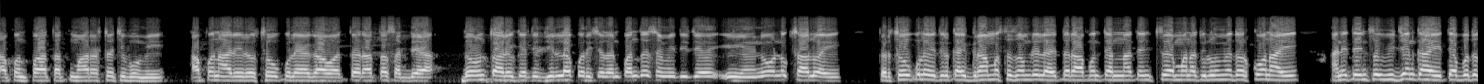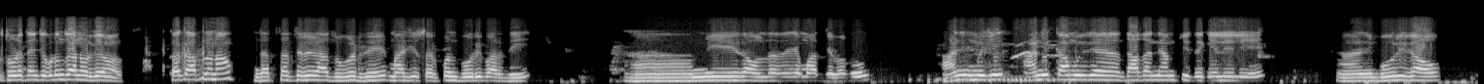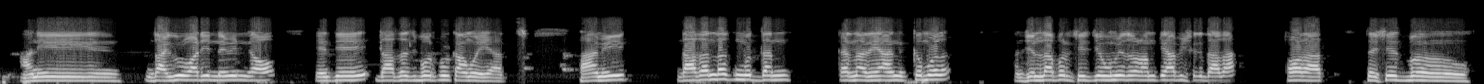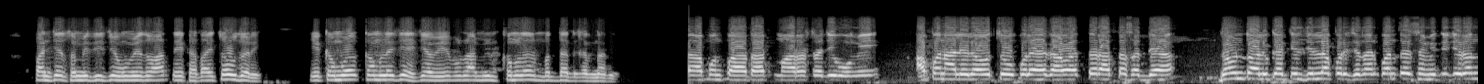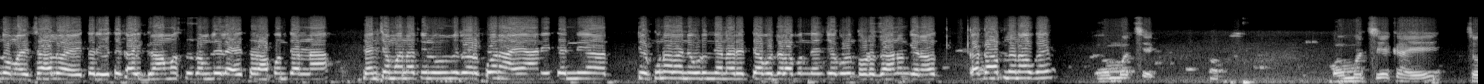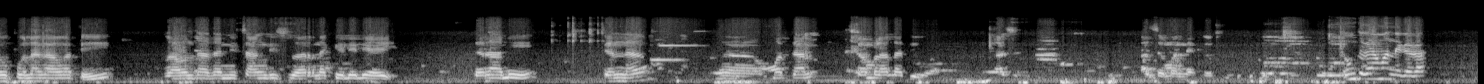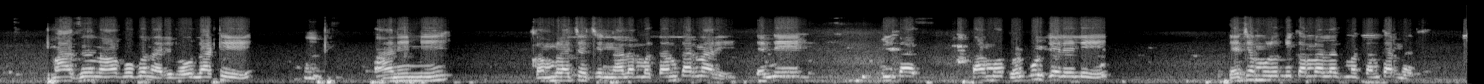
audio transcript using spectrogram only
आपण पाहतात महाराष्ट्राची भूमी. आपण आलेलो चौपुला या गावात. तर आता सध्या दौंड तालुक्यातील जिल्हा परिषद आणि पंचायत समितीचे निवडणूक चालू आहे. तर चौपुला येथील काही ग्रामस्थ जमलेले आहेत. तर आपण त्यांना त्यांच्या मनातील उमेदवार कोण आहे आणि त्यांचं विजन काय आहे त्याबद्दल थोडं त्यांच्याकडून जाणून घेणार काका आपलं नाव? दत्तात्रय राज उघडदे माझी सरपंच बोरी पारधी. मी मी राहुलदादाच्या माध्यमातून. आणि म्हणजे अनेक कामं दादांनी आमची इथे केलेली आहे. आणि बोरीगाव आणि दागुळवाडी नवीन गाव यांचे दादाचे भरपूर कामं आहे आज आम्ही दादांनाच मतदान करणार आहे आणि कमळ जिल्हा परिषदेचे उमेदवार आमचे अभिषेक दादा थोरात तसेच पंचायत समितीचे उमेदवार एक हाताय चौधरी हे कमळ कमळाचे ह्याच्यावर म्हणून आम्ही कमळाला मतदान करणार आहे. आपण पाहतात महाराष्ट्राची भूमी. आपण आलेलो आहोत चौपला या गावात तर आता सध्या दौंड तालुक्यातील जिल्हा परिषद आणि पंचायत समितीची रणधुमाळी चालू आहे. तर इथे काही ग्रामस्थ जमलेले आहेत. तर आपण त्यांना त्यांच्या मनातील उमेदवार कोण आहे आणि त्यांनी ते कुणाला निवडून देणार आहेत त्याबद्दल आपण त्यांच्याकडून थोडं जाणून घेणार आहोत. काका आपलं नाव काय? मोहम्मद शेख. मोहम्मद शेख आहे. चौपोला गावात राहुल दादांनी चांगली सुधारणा केलेली आहे. तर आम्ही त्यांना मतदान कमळाला देऊ. असं. असं म्हणण्यात येतं. तुमचं काय म्हणणं आहे काका माझं नाव बबन हरिभाऊ लाटे आणि मी कमळाच्या चिन्हाला मतदान करणार आहे त्यांनी विकास काम भरपूर केलेले. त्याच्यामुळं मी कमळालाच मतदान करणार आहे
